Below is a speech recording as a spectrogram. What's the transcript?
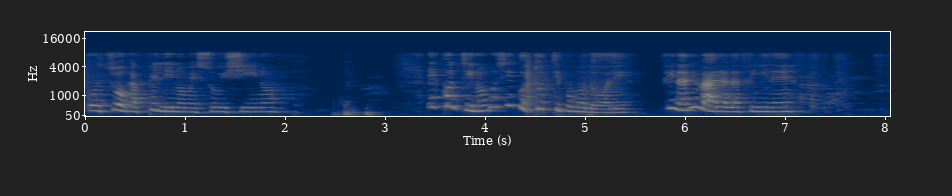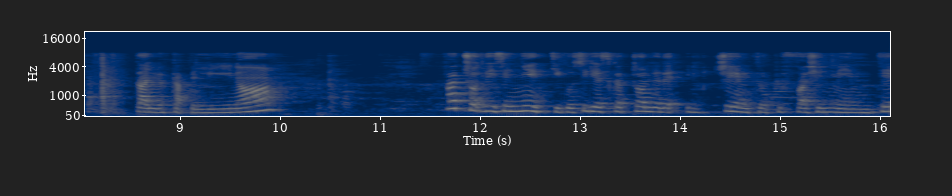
col suo cappellino messo vicino e continuo così con tutti i pomodori fino ad arrivare alla fine. Taglio il cappellino. Faccio dei segnetti così riesco a togliere il centro più facilmente.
